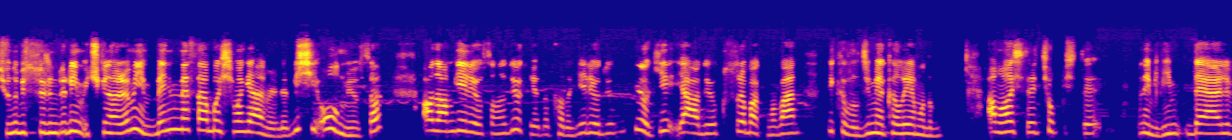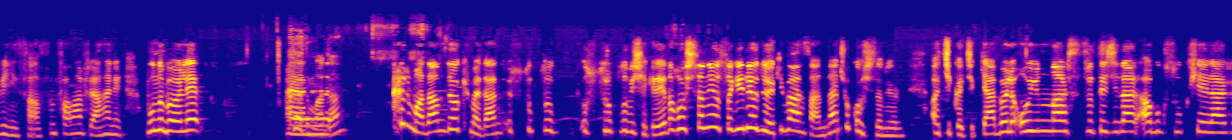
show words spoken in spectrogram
şunu bir süründüreyim, üç gün aramayayım. Benim mesela başıma gelmedi. Bir şey olmuyorsa adam geliyor sana diyor ki ya da kadın geliyor diyor, diyor ki ya diyor kusura bakma ben bir kıvılcım yakalayamadım. Ama işte çok işte ne bileyim değerli bir insansın falan filan. Hani bunu böyle e, Kırmadan. kırmadan, dökmeden, üsluplu, usturuplu bir şekilde ya da hoşlanıyorsa geliyor diyor ki ben senden çok hoşlanıyorum. Açık açık. Yani böyle oyunlar, stratejiler, abuk subuk şeyler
